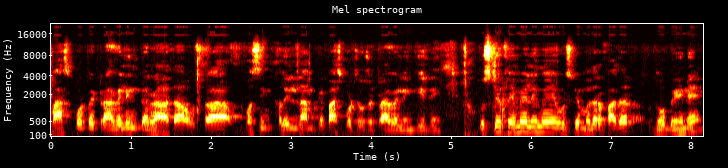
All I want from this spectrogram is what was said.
पासपोर्ट पे ट्रैवलिंग कर रहा था, उसका वसीम खलील नाम के पासपोर्ट से उसे ट्रैवलिंग की थी। उसके फैमिली में उसके मदर फादर दो बहनें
